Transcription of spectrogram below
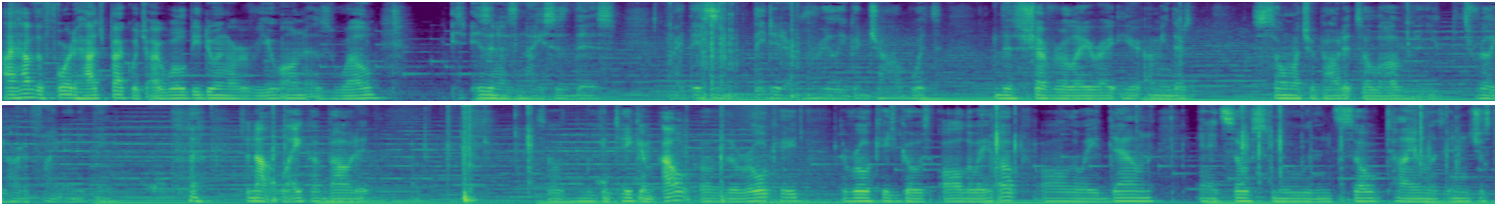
I have the Ford hatchback, which I will be doing a review on as well. It isn't as nice as this. Right, this is, they did a really good job with this Chevrolet right here. I mean, there's so much about it to love. It's really hard to find anything to not like about it. So we can take him out of the roll cage. The roll cage goes all the way up, all the way down, and it's so smooth and so timeless and it just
